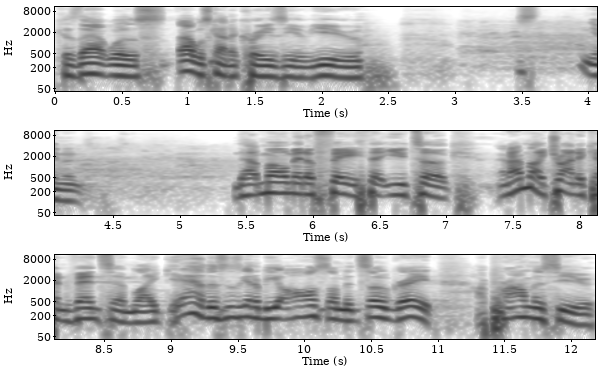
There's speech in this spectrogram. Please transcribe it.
because that was that was kind of crazy of you. You know, that moment of faith that you took, and I'm like trying to convince him, like, yeah, this is gonna be awesome. It's so great. I promise you.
